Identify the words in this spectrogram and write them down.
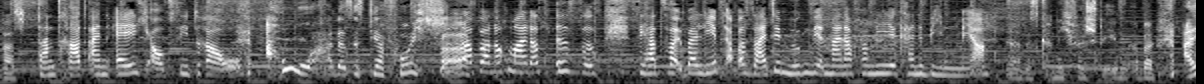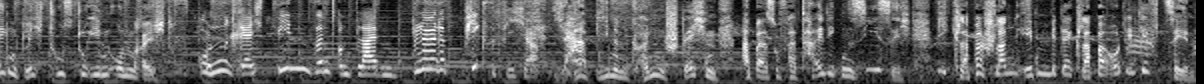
Was? dann trat ein Elch auf sie drauf. Aua, das ist ja furchtbar. Klapper nochmal, das ist es. Sie hat zwar überlebt, aber seitdem mögen wir in meiner Familie keine Bienen mehr. Ja, das kann ich verstehen. Aber eigentlich tust du ihnen Unrecht. Unrecht, Bienen sind und bleiben blöde Piekseviecher. Ja, Bienen können stechen, aber so verteidigen sie sich. Wie Klapperschlangen eben mit der Klapper und den Giftzähnen.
